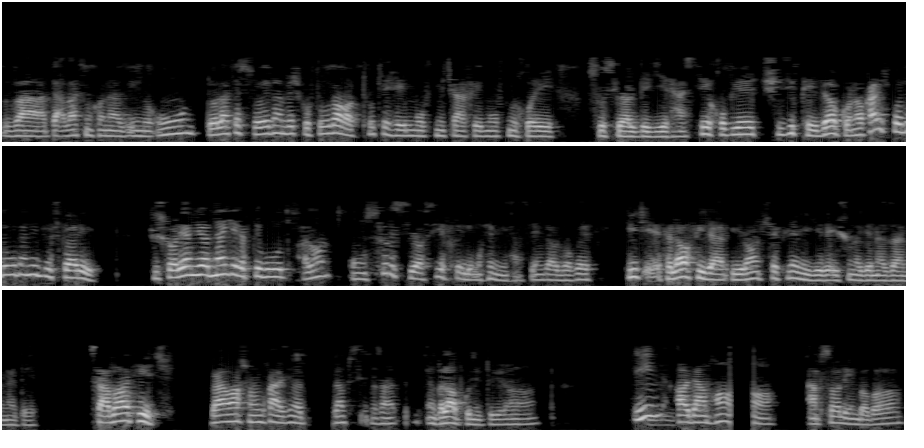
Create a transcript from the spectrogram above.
و دعوت می‌کنه از این و اون. دولت سوئد هم بهش گفته بود آقا تو که هی مفت میچرخی مفت می‌خوری سوسیال بگیر هستی خب یه چیزی پیدا کن. آخرش برده بودن یه جوشکاری. جوشکاری هم یاد نگرفته بود. الان عنصر سیاسی خیلی مهمی هست. یعنی در واقع هیچ اعتلافی در ایران شکل نمی‌گیره ایشون اگه نظر نده. سواد هیچ. و شما می‌خواد از این آدم مثلا انقلاب کنید تو ایران. این آدم ها امثال این بابا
